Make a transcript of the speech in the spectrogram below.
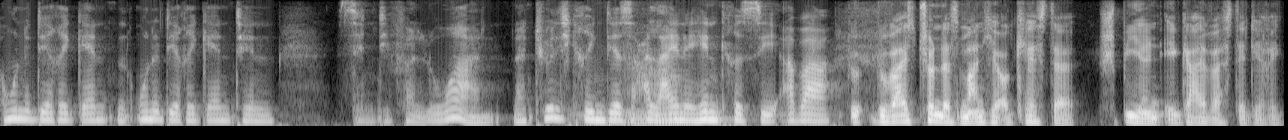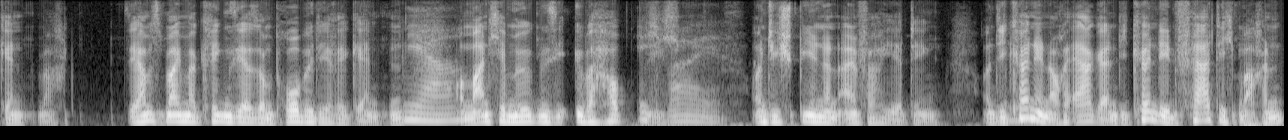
ohne Dirigenten, ohne Dirigentin sind die verloren. Natürlich kriegen die es ja. alleine hin, Chrissy, aber du, du weißt schon, dass manche Orchester spielen, egal was der Dirigent macht. Sie haben es manchmal, kriegen sie ja so einen Probedirigenten. Ja. Und manche mögen sie überhaupt nicht. Ich weiß. Und die spielen dann einfach ihr Ding. Und die können ihn auch ärgern. Die können den fertig machen,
